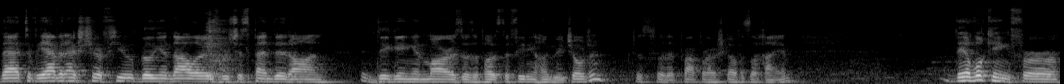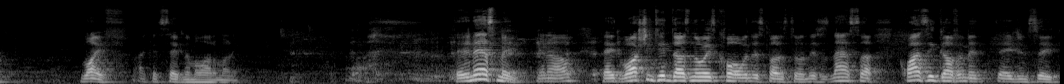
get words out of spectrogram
that if we have an extra few billion dollars, we should spend it on digging in Mars as opposed to feeding hungry children, just for the proper Hashkafas L'chaim they're looking for life. I could save them a lot of money. Uh, they didn't ask me, you know. They, Washington doesn't always call when they're supposed to, and this is NASA, quasi-government agency.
